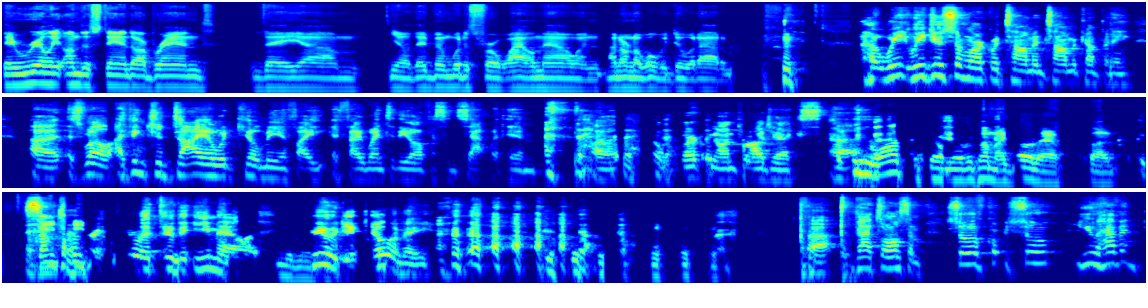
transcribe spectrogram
they really understand our brand. They um, you know they've been with us for a while now and i don't know what we do without them Uh, we, we do some work with Tom and Tom and Company uh, as well. I think Jediah would kill me if I if I went to the office and sat with him uh, working on projects. Uh, every time I go there, but sometimes I feel it through the email. Dude, you're killing me. Uh, that's awesome. So of course, so you haven't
